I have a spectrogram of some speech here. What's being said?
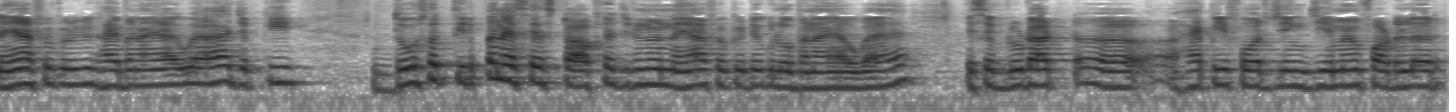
नया फिफ्टी टू हाई बनाया हुआ है, जबकि दो सौ तिरपन ऐसे स्टॉक है जिन्होंने नया फिफ्टी टू लो बनाया हुआ है। जैसे ब्लू डॉट Happy Forging G M M Pfaudler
